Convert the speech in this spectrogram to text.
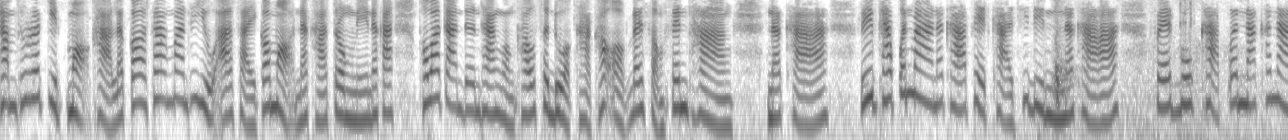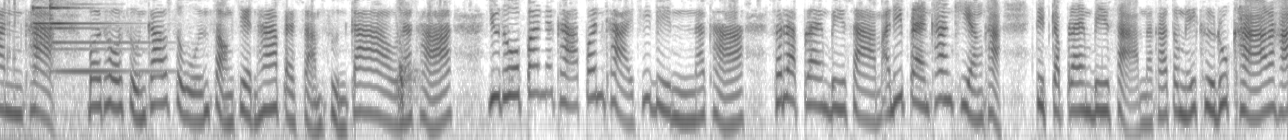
ทำธุรกิจเหมาะค่ะ แล้วก็สร้างบ้านที่อยู่อาศัยก็เหมาะนะคะ ตรงนี้นะคะ เพราะว่าการเดินทางของเขาสะดวกค่ะ เข้าออกได้สองเส้นทางนะคะ รีบทักเปิ้ลมานะคะ เพจขายที่ดินนะคะ Facebook ค่ะเปิ้ลนักขนันค่ะ เบอร์โทร 0 9 0 2 7 5 8 3 0 9 นะคะ YouTube เปิ้ลนะคะ เปิ้ลขายที่ดินนะคะสำหรับแปลง B3 อันนี้แปลงข้างเคียงค่ะ ติดกับแปลง B3 นะคะ ตรงนี้คือลูกค้านะคะ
